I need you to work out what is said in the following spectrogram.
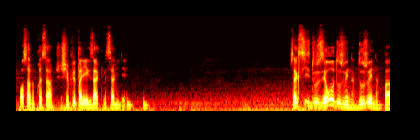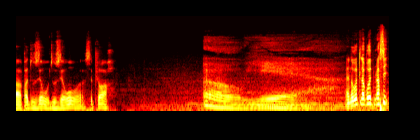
Je pense à peu près ça. Je sais plus le palier exact, mais c'est ça l'idée. 5, 6, 12, 0 ou 12 wins 12 wins, pas, pas 12, 0. 12, 0, euh, c'est plus rare. Oh yeah. Une route la brute, merci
